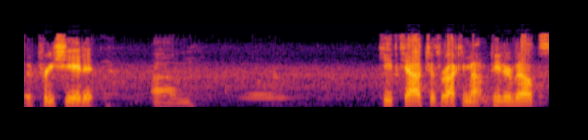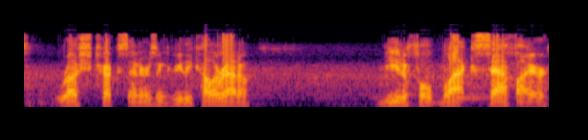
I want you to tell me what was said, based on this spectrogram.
We appreciate it. Um, Keith Couch with Rocky Mountain Peterbilts, Rush Truck Centers in Greeley, Colorado. Beautiful black sapphire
